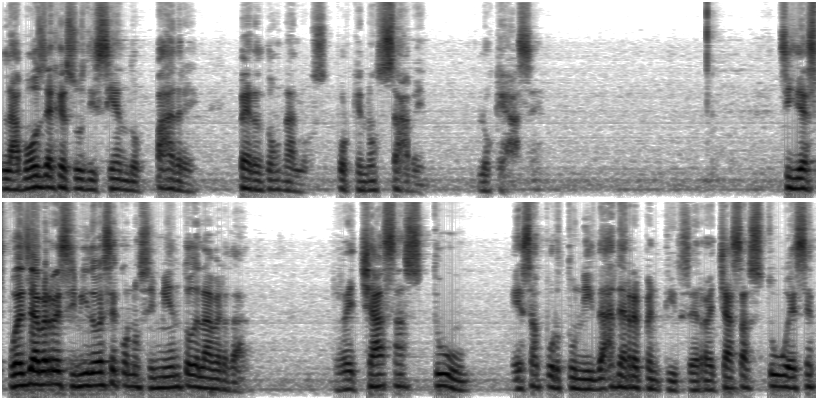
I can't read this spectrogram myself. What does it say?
la voz de Jesús diciendo, Padre, perdónalos porque no saben lo que hacen? Si después de haber recibido ese conocimiento de la verdad, rechazas tú esa oportunidad de arrepentirse, rechazas tú ese,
